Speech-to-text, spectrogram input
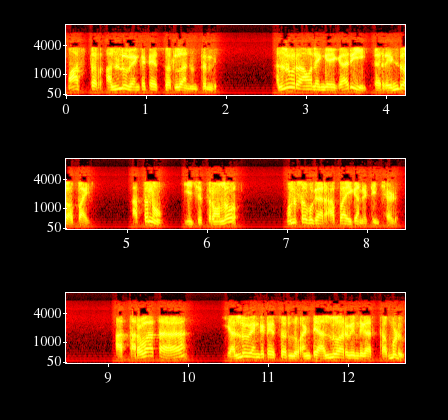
మాస్టర్ అల్లు వెంకటేశ్వర్లు అని ఉంటుంది. అల్లు రామలింగయ్య గారి రెండో అబ్బాయి. అతను ఈ చిత్రంలో మునసబు గారి అబ్బాయిగా నటించాడు. ఆ తర్వాత ఈ అల్లు వెంకటేశ్వర్లు అంటే అల్లు అరవింద్ గారి తమ్ముడు.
